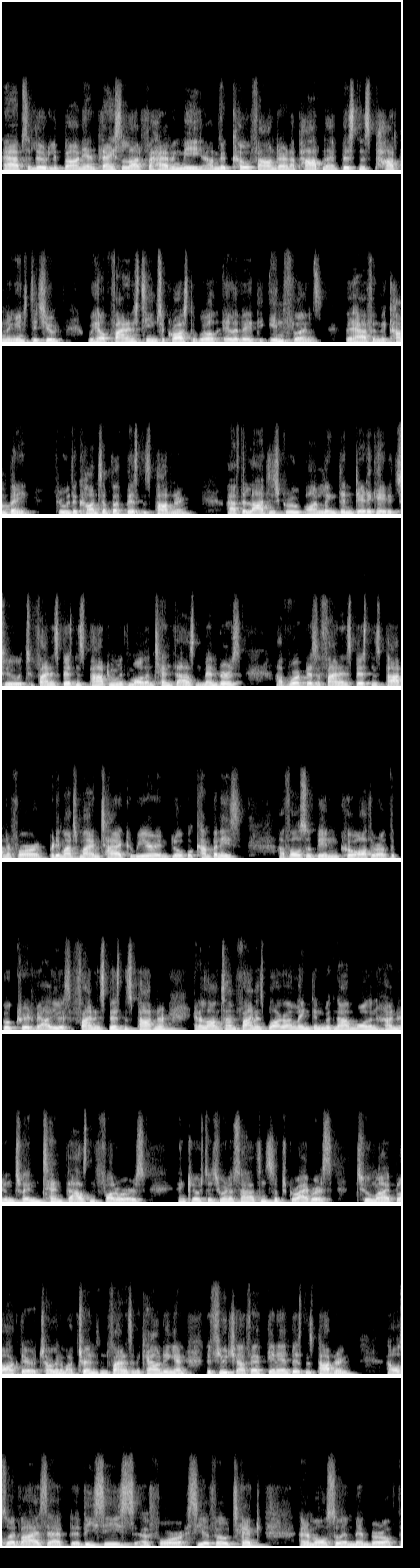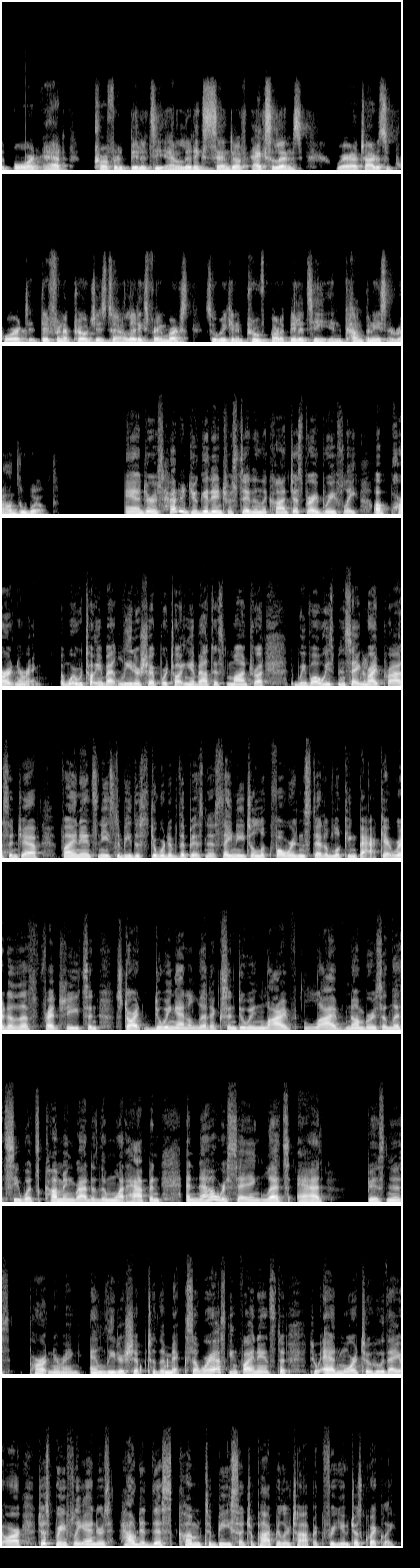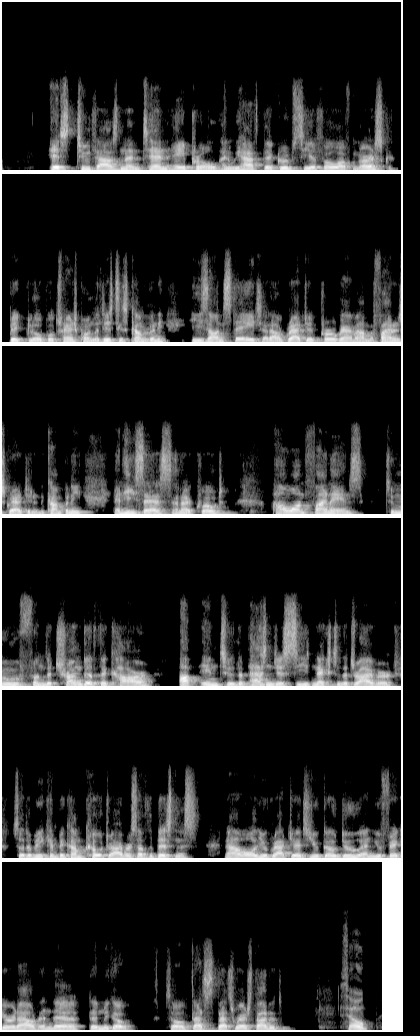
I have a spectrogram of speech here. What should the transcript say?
Absolutely, Bonnie. And thanks a lot for having me. I'm the co founder and a partner at Business Partnering Institute. We help finance teams across the world elevate the influence they have in the company through the concept of business partnering. I have the largest group on LinkedIn dedicated to, to finance business partnering with more than 10,000 members. I've worked as a finance business partner for pretty much my entire career in global companies. I've also been co-author of the book Create Value as a finance business partner and a long-time finance blogger on LinkedIn with now more than 110,000 followers and close to 200,000 subscribers to my blog there, talking about trends in finance and accounting and the future of FP&A and business partnering. I also advise at the VCs uh, for CFO Tech, and I'm also a member of the board at Profitability Analytics Center of Excellence, where I try to support different approaches to analytics frameworks so we can improve portability in companies around the world. Anders, how did you get interested in the con, just very briefly, of partnering? We're talking about leadership. We're talking about this mantra. We've always been saying, yeah. right, Pras and Jeff, finance needs to be the steward of the business. They need to look forward instead of looking back. Get rid of the spreadsheets and start doing analytics and doing live live numbers and let's see what's coming rather than what happened. And now we're saying, let's add business partnering and leadership to the mix. So we're asking finance to, to add more to who they are. Just briefly, Anders, how did this come to be such a popular topic for you? Just quickly. It's 2010 April, and we have the group CFO of Maersk, big global transport and logistics mm-hmm. company. Mm. He's on stage at our graduate program. I'm a finance graduate in the company. And he says, and I quote, I want finance to move from the trunk of the car up into the passenger seat next to the driver so that we can become co-drivers of the business now all you graduates you go do and you figure it out and uh, then we go so that's that's where it started so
